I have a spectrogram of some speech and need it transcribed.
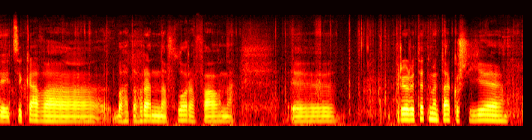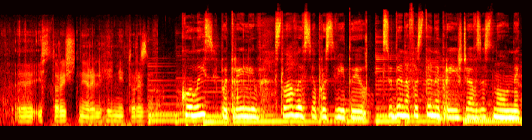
е, цікава багатогранна флора, фауна. Пріоритетами також є е, історичний релігійний туризм. Колись Петрилів славився просвітою. Сюди на фестини приїжджав засновник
